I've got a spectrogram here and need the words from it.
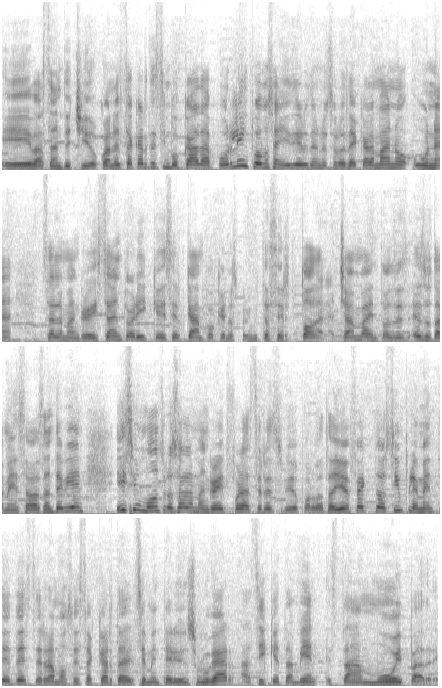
eh, bastante chido. Cuando esta carta es invocada por Link, podemos añadir de nuestro deck a la mano una Salamangreat Sanctuary, que es el campo que nos permite hacer toda la chamba, entonces eso también está bastante bien. Y si un monstruo Salamangreat fuera a ser destruido por batalla de efecto, simplemente desterramos esta carta del cementerio en su lugar, así que también está muy padre.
